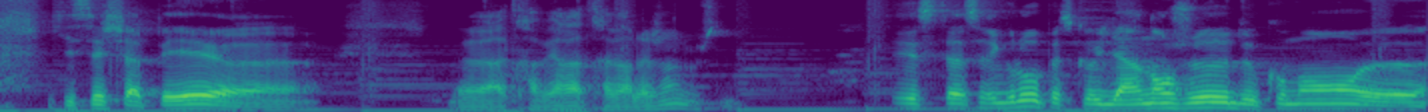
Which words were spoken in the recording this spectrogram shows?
qui s'échappait euh, euh, à travers, à travers la jungle. Et c'était assez rigolo parce qu'il y a un enjeu de comment, euh,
